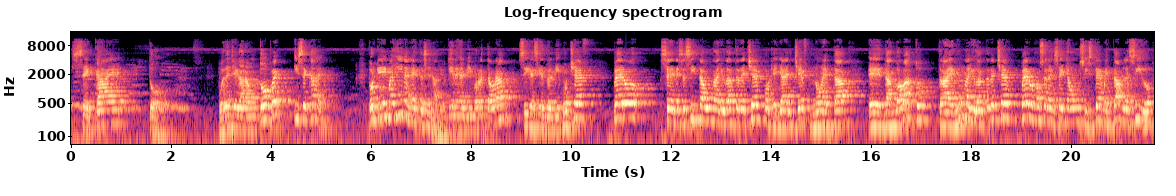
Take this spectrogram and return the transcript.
se cae todo. Puedes llegar a un tope y se cae. Porque imagina en este escenario, tienes el mismo restaurante, sigue siendo el mismo chef, pero se necesita un ayudante de chef porque ya el chef no está eh, dando abasto, traen un ayudante de chef, pero no se le enseña un sistema establecido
